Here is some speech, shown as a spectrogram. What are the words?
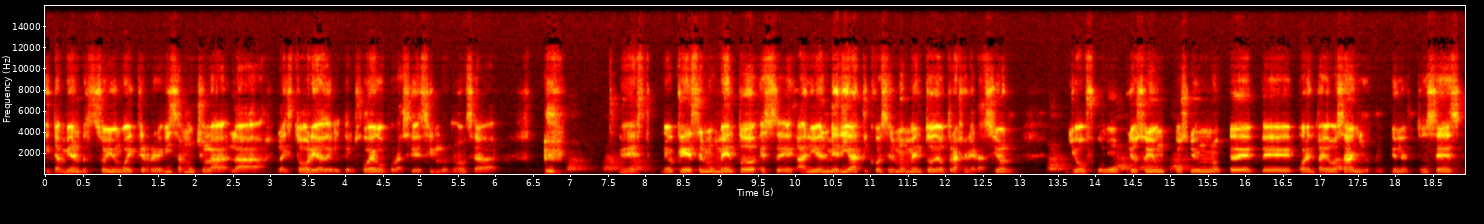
y también soy un güey que revisa mucho la, la, la historia del, del, juego, por así decirlo, ¿no? O sea, este, creo que es el momento, es, eh, a nivel mediático, es el momento de otra generación. Yo, yo soy un, yo soy un hombre de, de 42 años, ¿me entiendes? Entonces,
